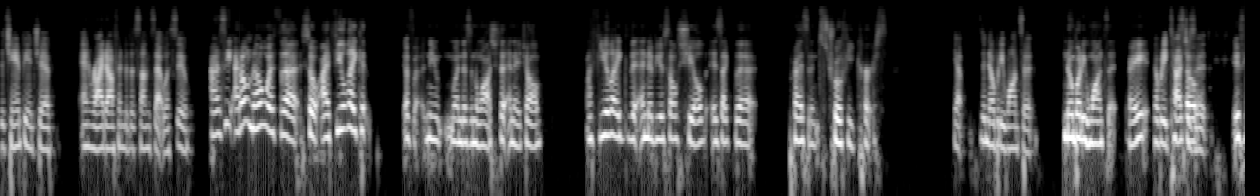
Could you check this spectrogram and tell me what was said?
the championship, and ride off into the sunset with Sue. Honestly, I don't know if the so I feel like if anyone doesn't watch the NHL, I feel like the NWSL Shield is like the President's Trophy curse. Yep, that nobody wants it. Nobody wants it, right? Nobody touches so it. If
